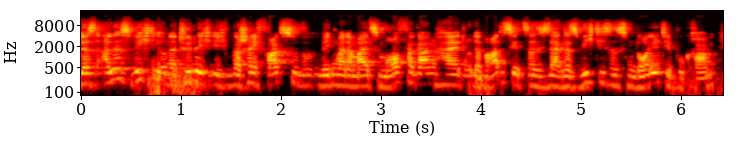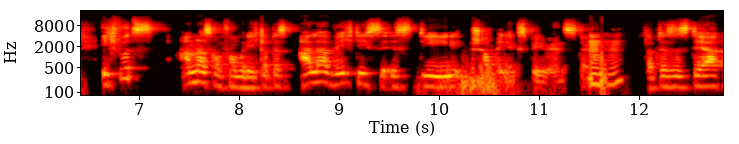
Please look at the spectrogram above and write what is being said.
Das ist alles wichtig und natürlich, ich, wahrscheinlich fragst du wegen meiner Miles More Vergangenheit und erwartest jetzt, dass ich sage, das Wichtigste ist ein Loyalty-Programm. Ich würde es andersrum formulieren. Ich glaube, das Allerwichtigste ist die Shopping Experience. Mhm. Ich glaube, das ist der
